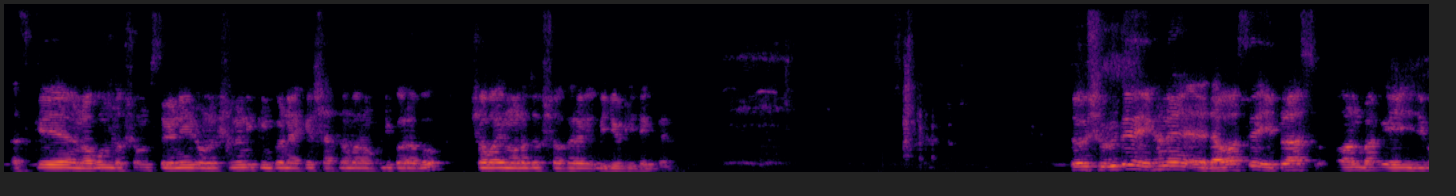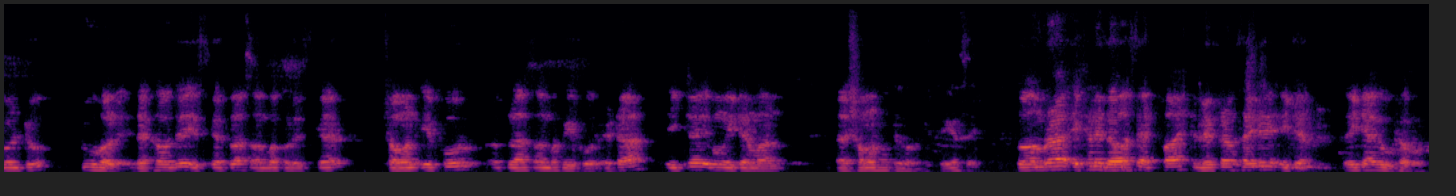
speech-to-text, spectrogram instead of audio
আজকে নবম দশম শ্রেণির অনুশীলনী তিন পয়েন্ট একের সাত নম্বর অঙ্কটি করাবো। সবাই মনোযোগ সহকারে ভিডিওটি দেখবেন। তো শুরুতে এখানে দেওয়া আছে a plus one by a is equal to two হলে। দেখাও যে square plus one by whole square সমান এ ফোর প্লাস ওয়ান ভাগ এ ফোর এটা এইটা এবং এইটার মান সমান হতে হবে, ঠিক আছে? তো আমরা এখানে দেওয়া আছে এট ফার্স্ট লেফট হ্যান্ড সাইডে এইটা এইটা আগে উঠাবো।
